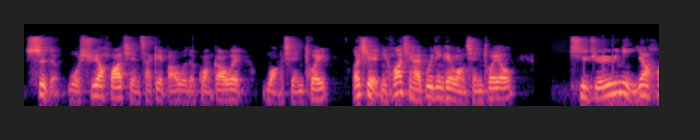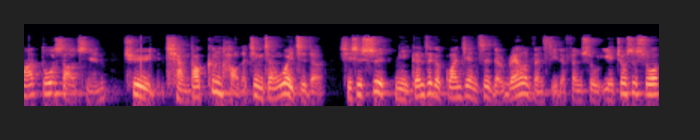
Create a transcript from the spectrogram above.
是的，我需要花钱才可以把我的广告位往前推，而且你花钱还不一定可以往前推哦，取决于你要花多少钱去抢到更好的竞争位置的。其实是你跟这个关键字的 relevancy 的分数，也就是说，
